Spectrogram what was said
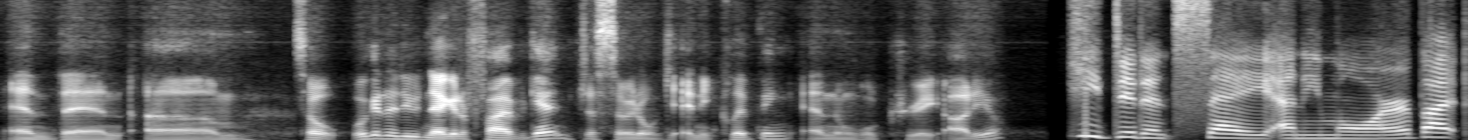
And then, um, so we're going to do negative 5 again, just so we don't get any clipping. And then we'll create audio. He didn't say anymore, but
